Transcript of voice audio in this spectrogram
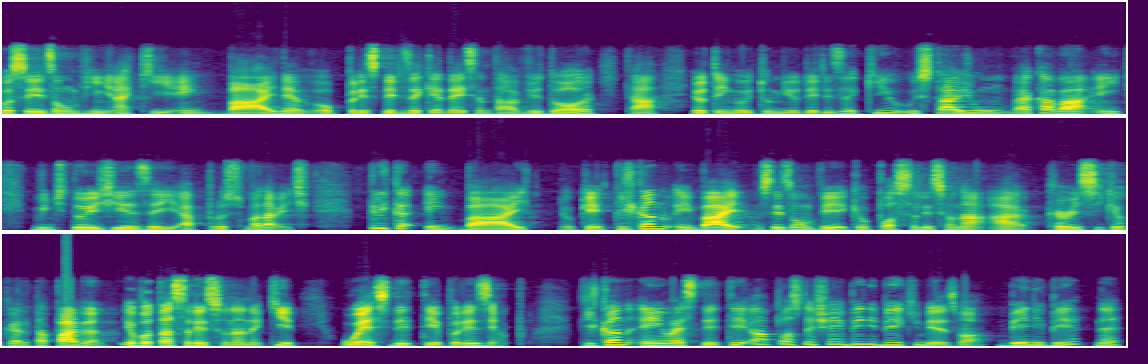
vocês vão vir aqui em buy, né, o preço deles aqui é 10 centavos de dólar, tá? Eu tenho 8 mil deles aqui, o estágio 1 vai acabar em 22 dias aí aproximadamente clica em Buy, ok? Clicando em Buy, vocês vão ver que eu posso selecionar a currency que eu quero estar tá pagando. Eu vou estar tá selecionando aqui o SDT, por exemplo. Clicando em USDT, eu posso deixar em BNB aqui mesmo, ó. BNB, né?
